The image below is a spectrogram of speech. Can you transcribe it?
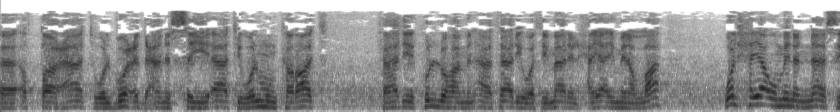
الطاعات والبعد عن السيئات والمنكرات فهذه كلها من آثار وثمار الحياء من الله. والحياء من الناس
